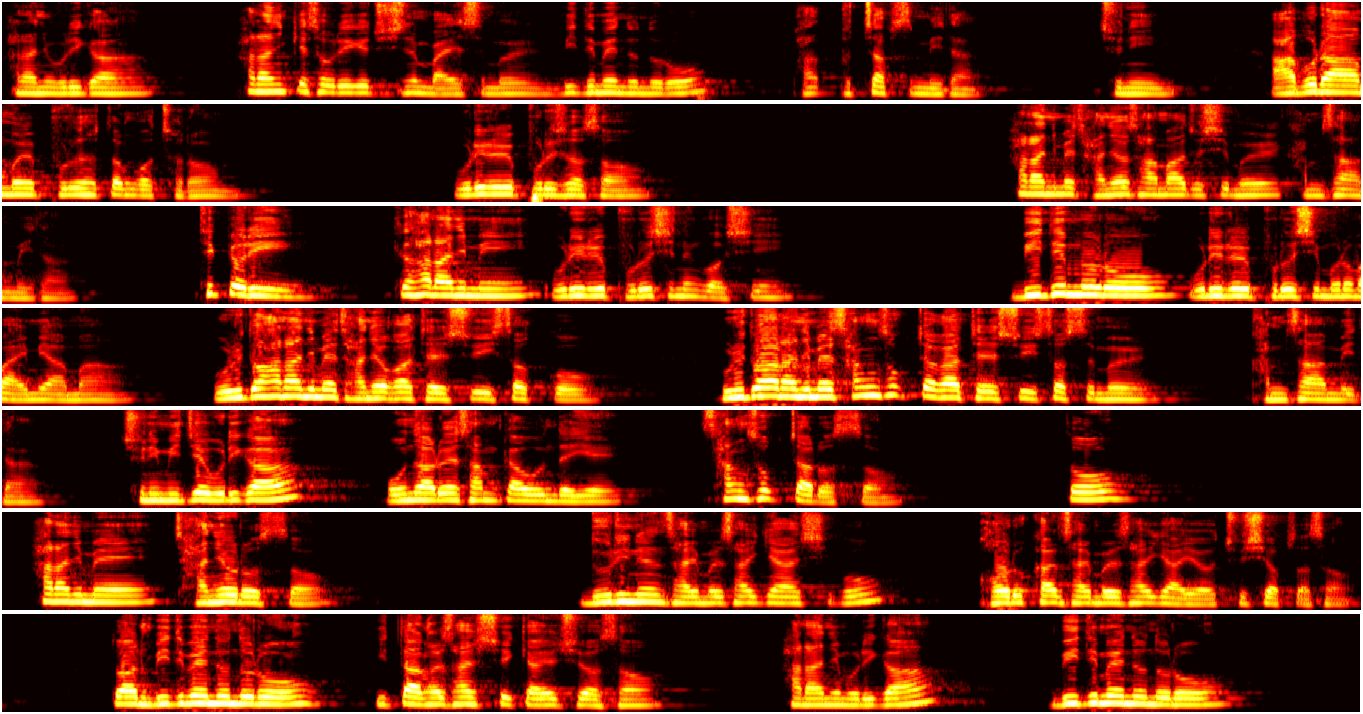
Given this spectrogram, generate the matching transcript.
하나님 우리가 하나님께서 우리에게 주시는 말씀을 믿음의 눈으로 붙잡습니다. 주님 아브라함을 부르셨던 것처럼 우리를 부르셔서 하나님의 자녀 삼아 주심을 감사합니다. 특별히 그 하나님이 우리를 부르시는 것이 믿음으로 우리를 부르심으로 말미암아 우리도 하나님의 자녀가 될 수 있었고 우리도 하나님의 상속자가 될 수 있었음을 감사합니다. 주님 이제 우리가 오늘 하루의 삶 가운데에 상속자로서 또 하나님의 자녀로서 누리는 삶을 살게 하시고 거룩한 삶을 살게 하여 주시옵소서. 또한 믿음의 눈으로 이 땅을 살 수 있게 하여 주셔서 하나님 우리가 믿음의 눈으로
